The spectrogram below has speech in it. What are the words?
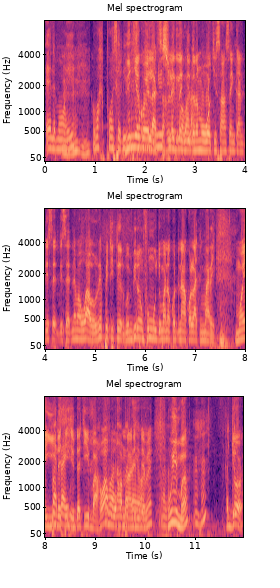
éléments yi. wax procès bi. nit ñee koy laaj sax léeg-léeg dana ma woo ci 150 17 17 ne ma waaw répétiteur ba mbiram fu mujj ma ne ko dinaa ko laaj mari mooy yii da ciy da ciy baax waaw boo xam naa ni mu demee. wuy ma. Dior.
